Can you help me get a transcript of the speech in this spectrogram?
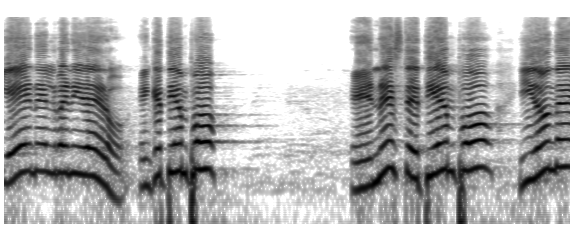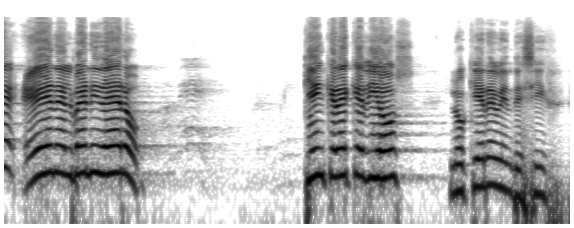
y en el venidero. ¿En qué tiempo? En este tiempo. ¿Y dónde? En el venidero. ¿Quién cree que Dios lo quiere bendecir?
